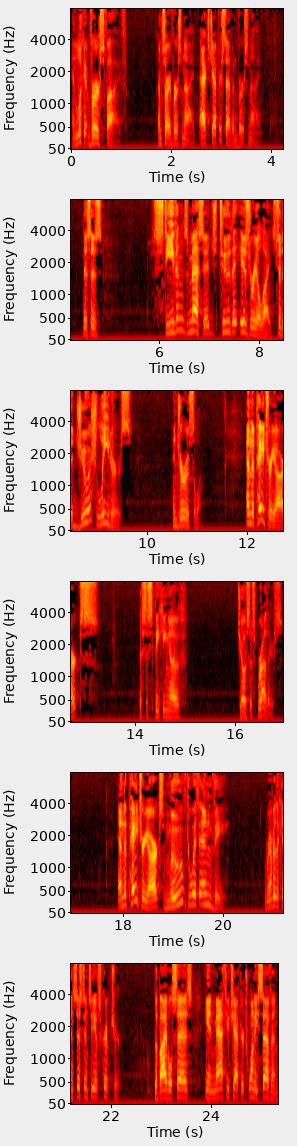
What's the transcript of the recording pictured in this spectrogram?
And look at verse 5. I'm sorry, verse 9. Acts chapter 7, verse 9. This is Stephen's message to the Israelites, to the Jewish leaders in Jerusalem. And the patriarchs, this is speaking of Joseph's brothers. And the patriarchs moved with envy. Remember the consistency of Scripture. The Bible says in Matthew chapter 27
